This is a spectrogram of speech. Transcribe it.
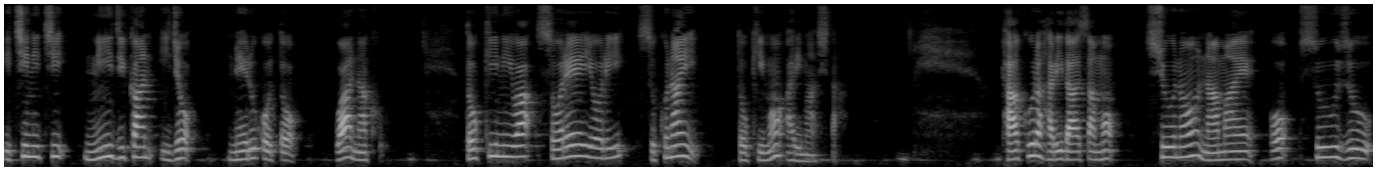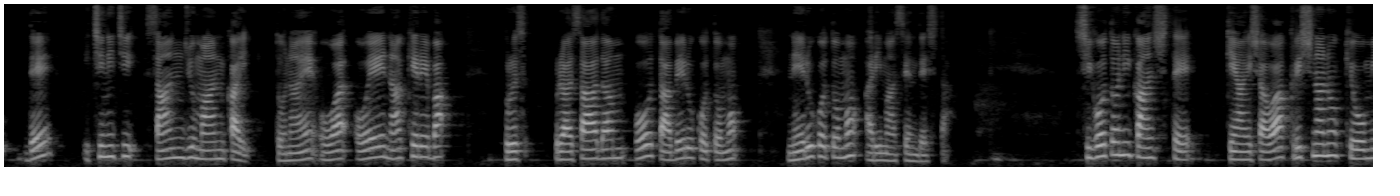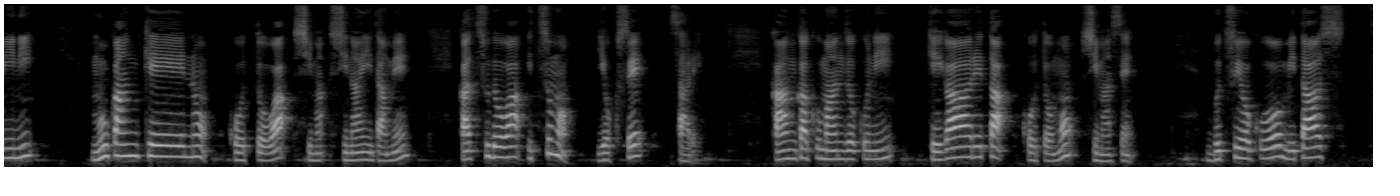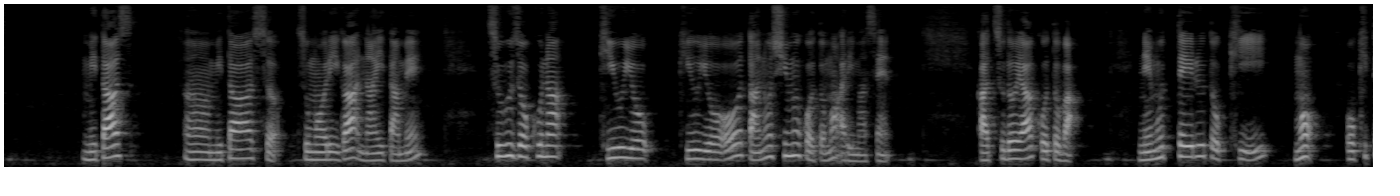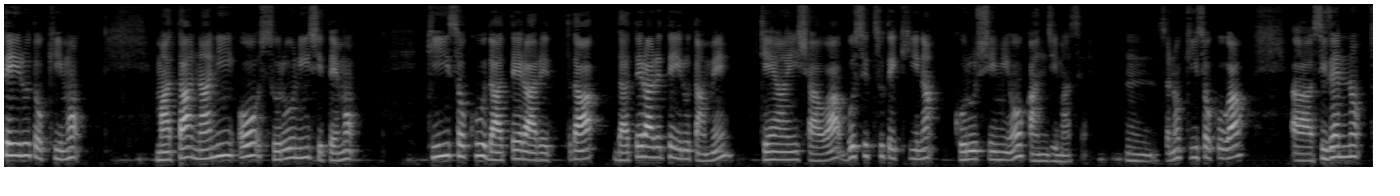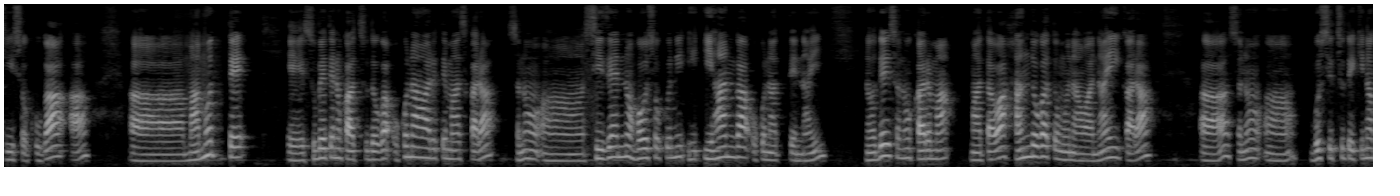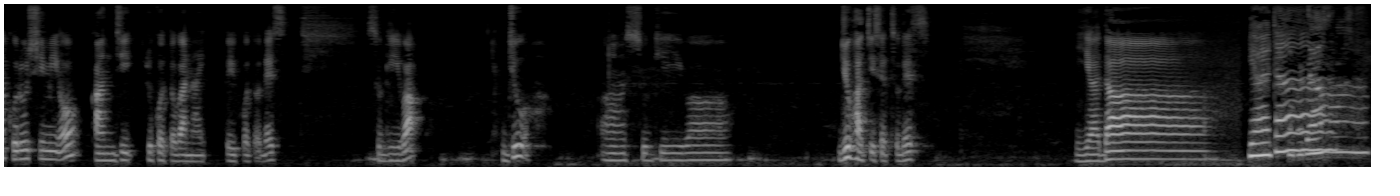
1日2時間以上寝ることはなく、時にはそれより少ない時もありました。タクラ・ハリダーサも主の名前を数字で1日30万回唱え終えなければプラサダムを食べることも寝ることもありませんでした。仕事に関して敬愛者はクリシナの興味に無関係のことはし,ま、しないため、活動はいつも抑制され、感覚満足に汚れたこともしません。物欲を満たす、満たす、満たすつもりがないため、通俗な休養休養を楽しむこともありません。活動や言葉、眠っている時も起きている時も、また何をするにしても、規則立てられた、立てられているため、敬愛者は物質的な苦しみを感じません。うん、その規則が、あ自然の規則があ守ってすべ、えー、ての活動が行われてますから、その自然の法則に違反が行ってないので、そのカルマまたは反動が伴わないから、あそのあ物質的な苦しみを感じることがないということです。次は、10あ次は18節です。やだやだ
